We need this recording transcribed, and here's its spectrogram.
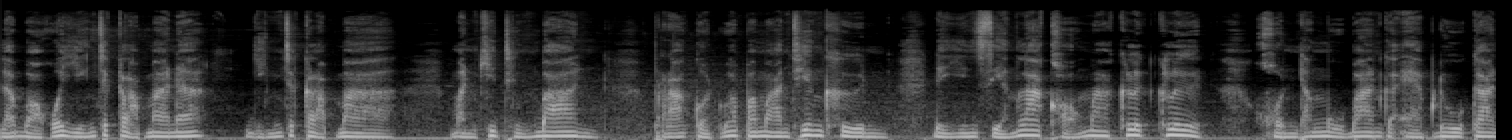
แล้วบอกว่าหญิงจะกลับมานะ หญิงจะกลับมา มันคิดถึงบ้าน ปรากฏว่าประมาณเที่ยงคืน ได้ยินเสียงลากของมาคลืดคลืดคนทั้งหมู่บ้านก็แอบดูกัน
